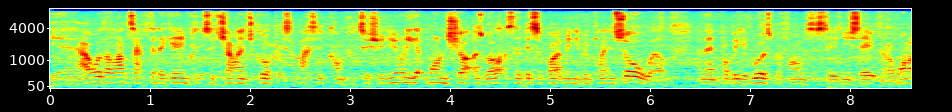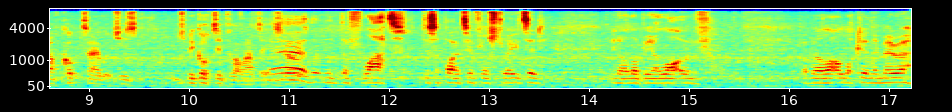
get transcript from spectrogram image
Yeah, how were the lads after the game? Because it's a Challenge Cup, it's a massive competition. You only get one shot as well. That's the disappointment. You've been playing so well, and then probably your worst performance this season. You save it for a one-off cup tie, which is must be gutting for the lads. Yeah, the, the, flat, disappointed, frustrated. You know, there'll be a lot of be a lot of looking in the mirror.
